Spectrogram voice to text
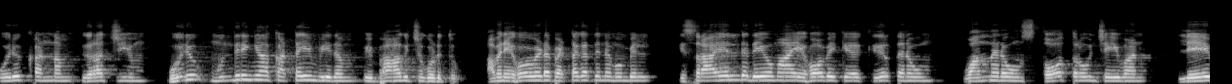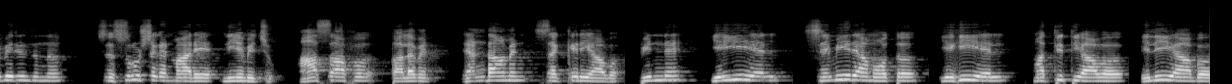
ഒരു കണ്ണം ഇറച്ചിയും ഒരു മുന്തിരിങ്ങ കട്ടയും വീതം വിഭാഗിച്ചു കൊടുത്തു. അവൻ യഹോവയുടെ പെട്ടകത്തിന്റെ മുമ്പിൽ ഇസ്രായേലിന്റെ ദൈവമായ യഹോവയ്ക്ക് കീർത്തനവും വന്ദനവും സ്തോത്രവും ചെയ്യുവാൻ ലേവരിൽ നിന്ന് ശുശ്രൂഷകന്മാരെ നിയമിച്ചു. ആസാഫ് തലവൻ രണ്ടാമൻ സക്കരിയാവ് പിന്നെ യെഹിയേൽ ഷെമീരാമോത്ത് യഹിയേൽ മത്യുത്യാവ് Eliab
